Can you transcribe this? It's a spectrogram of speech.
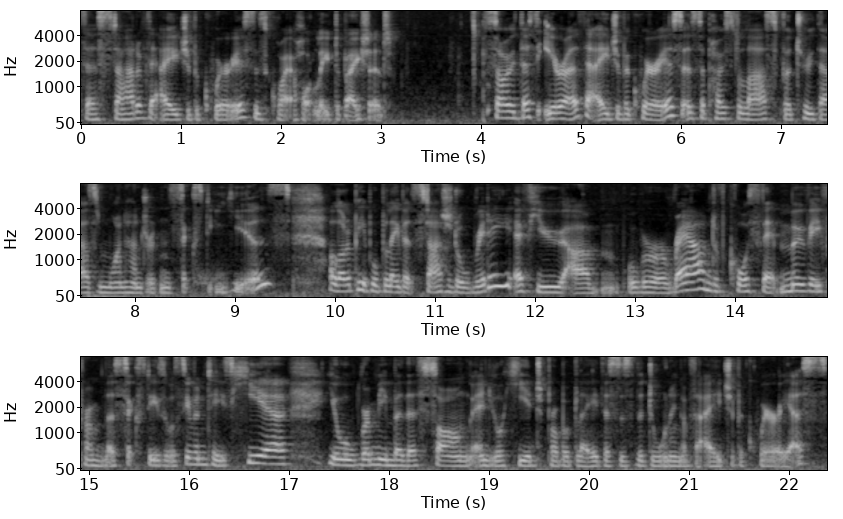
the start of the age of Aquarius is quite hotly debated. So, this era, the age of Aquarius, is supposed to last for 2,160 years. A lot of people believe it started already. If you um, were around, of course, that movie from the 60s or 70s here, you'll remember this song in your head probably. This is the dawning of the age of Aquarius.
